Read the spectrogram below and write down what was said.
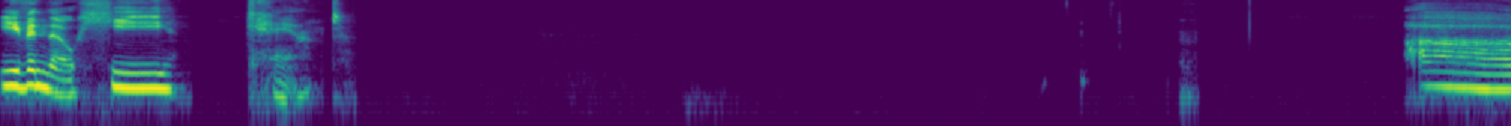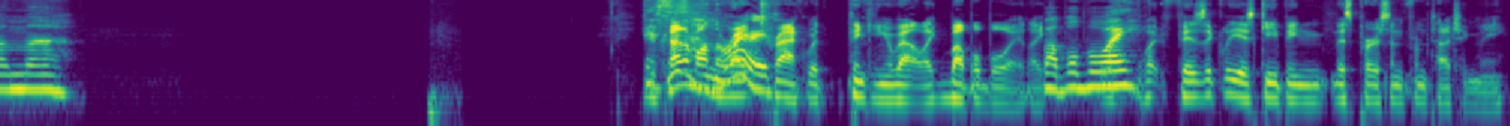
even though he can't. Um, You're kind of on the right hard. track with thinking about like Bubble Boy. Like Bubble what- Boy? What, physically is keeping this person from touching me?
